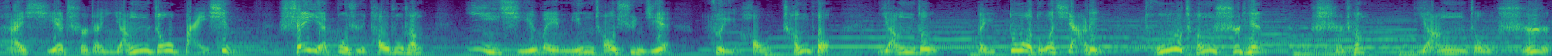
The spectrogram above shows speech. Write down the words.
还挟持着扬州百姓，谁也不许逃出城，一起为明朝殉节。最后城破，扬州被多铎下令屠城十天，史称。扬州十日，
